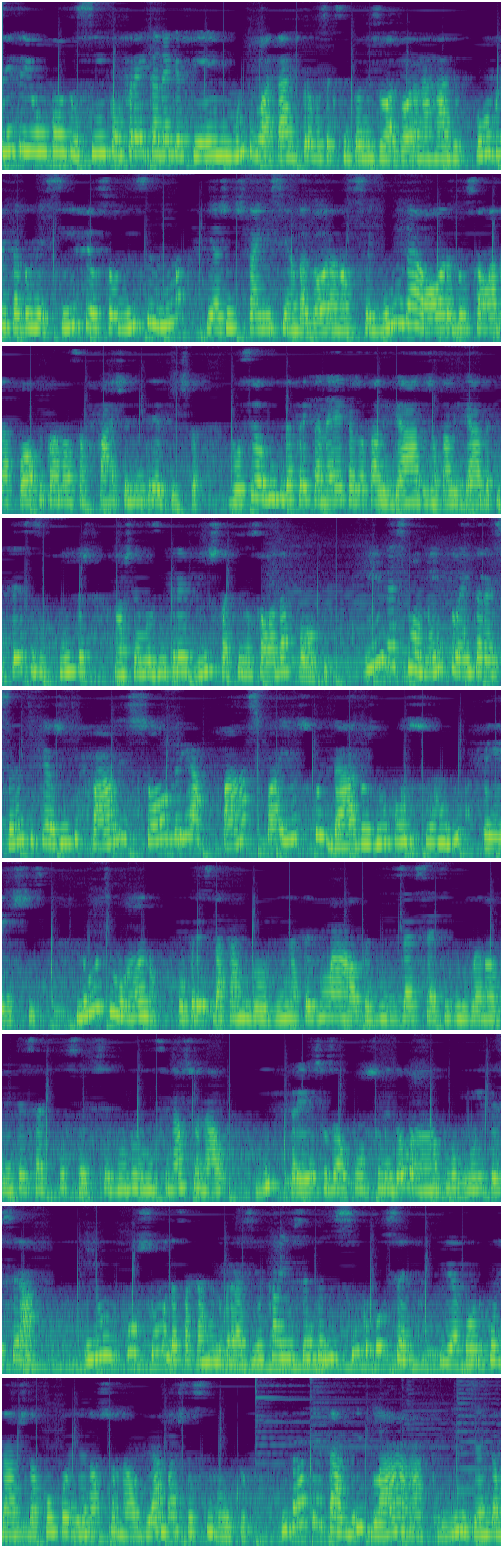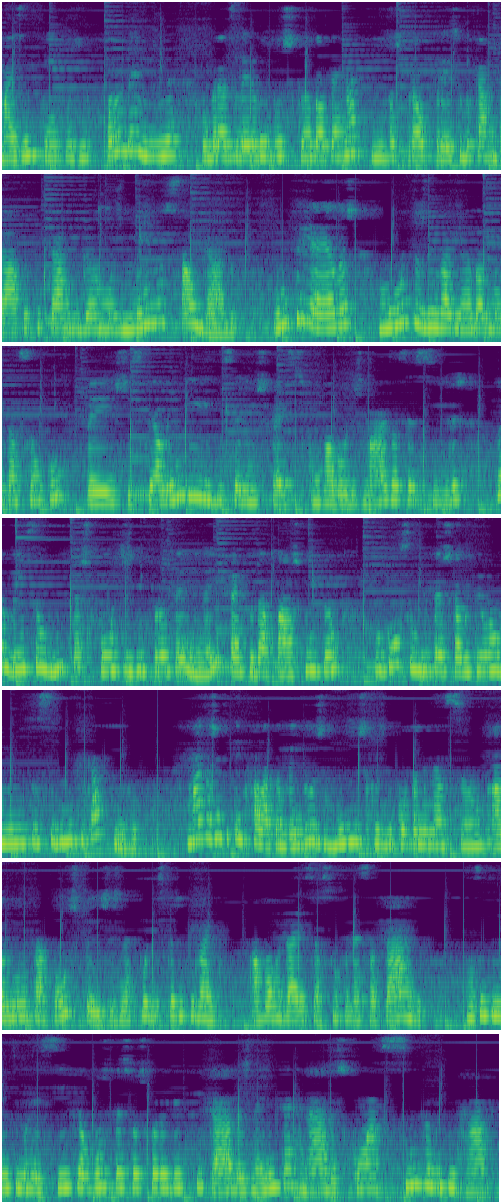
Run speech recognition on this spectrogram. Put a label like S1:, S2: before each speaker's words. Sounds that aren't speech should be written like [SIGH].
S1: 101.5 Frei Caneca FM, muito boa tarde para você que sintonizou agora na Rádio Pública do Recife. Eu sou Nice Lima e a gente está iniciando agora a nossa segunda hora do Salada Pop com a nossa faixa de entrevista. Você, ouvinte da Frecaneca, já está ligado, já está ligada que terças e quintas nós temos entrevista aqui no Salada Pop. E nesse momento é interessante que a gente fale sobre a Páscoa e os cuidados no consumo de peixes. No último ano, o preço da carne bovina teve uma alta de 17,97%, segundo o Índice Nacional de Preços ao Consumidor Amplo, o IPCA. E o consumo dessa carne no Brasil caiu cerca de 5%, de acordo com dados da Companhia Nacional de Abastecimento. E para tentar driblar a crise, ainda mais em tempos de pandemia, o brasileiro vem buscando alternativas para o preço do cardápio ficar, digamos, menos salgado. Entre elas, muitos vêm variando a alimentação com peixes, que além de, de serem espécies com valores mais acessíveis, também são ricas fontes de proteína. E perto da Páscoa, então, o consumo de pescado tem um aumento significativo. Mas a gente tem que falar também dos riscos de contaminação alimentar com os peixes, né? Por isso que a gente vai abordar esse assunto nessa tarde. Recentemente no Recife, algumas pessoas foram identificadas, né, internadas com a síndrome de RAF,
